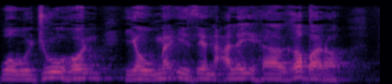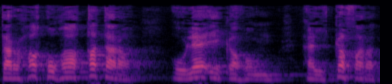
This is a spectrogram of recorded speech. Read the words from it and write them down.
ووجوه يومئذ عليها غبرة ترهقها قترة أولئك هم الكفرة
